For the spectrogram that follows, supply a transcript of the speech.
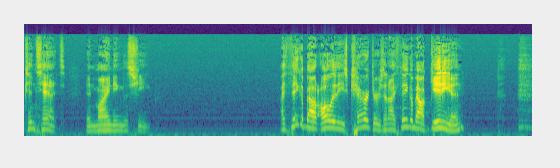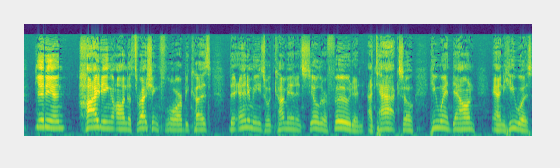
content in minding the sheep. I think about all of these characters and I think about Gideon Gideon hiding on the threshing floor because the enemies would come in and steal their food and attack. So he went down and he was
